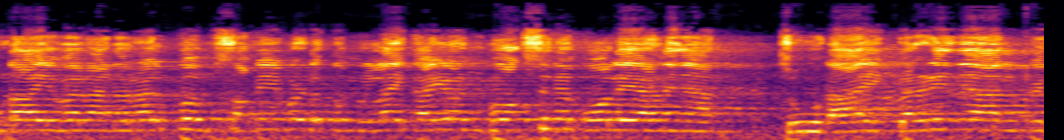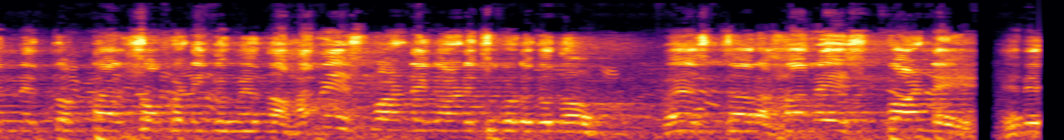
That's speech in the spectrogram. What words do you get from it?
ചൂടായി വരാൻ ഒരല്പം സമയമെടുക്കും. ലൈക്ക് അയൺ ബോക്സിനെ പോലെയാണ് ഞാൻ. ചൂടായി കഴിഞ്ഞാൽ പിന്നെ തൊട്ടാൽ ഷോക്കടിക്കും എന്ന് ഹനേഷ് പാണ്ഡെ കാണിച്ചു കൊടുക്കുന്നു. വെസ്റ്റർ ഹനേഷ് പാണ്ഡെ ഇനി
